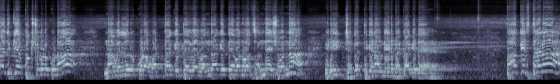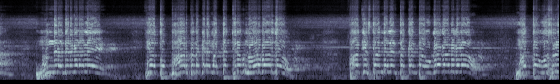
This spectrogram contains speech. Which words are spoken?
ರಾಜಕೀಯ ಪಕ್ಷಗಳು ಕೂಡ ನಾವೆಲ್ಲರೂ ಕೂಡ ಒಟ್ಟಾಗಿದ್ದೇವೆ, ಒಂದಾಗಿದ್ದೇವೆ ಅನ್ನುವ ಸಂದೇಶವನ್ನ ಇಡೀ ಜಗತ್ತಿಗೆ ನಾವು ನೀಡಬೇಕಾಗಿದೆ. ಪಾಕಿಸ್ತಾನ ಮುಂದಿನ ದಿನಗಳಲ್ಲಿ ಇವತ್ತು ಭಾರತದ ಕಡೆ ಮತ್ತೆ ತಿರುಗಿ ನೋಡಬಾರದು. ಪಾಕಿಸ್ತಾನದಲ್ಲಿರ್ತಕ್ಕಂಥ ಉಗ್ರಗಾಮಿಗಳು ಮತ್ತೆ ಉಸಿರು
